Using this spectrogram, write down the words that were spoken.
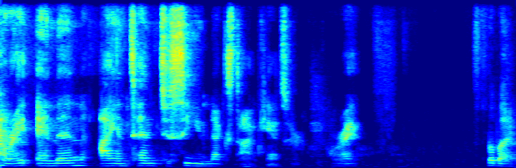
All right. And then I intend to see you next time, Cancer. All right. Bye bye.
